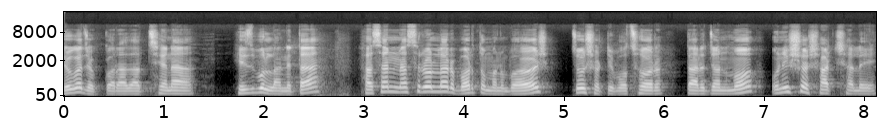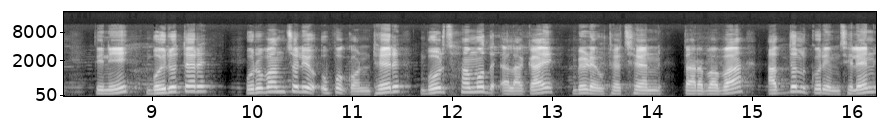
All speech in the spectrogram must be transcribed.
যোগাযোগ করা যাচ্ছে না। হিজবুল্লাহ নেতা হাসান নাসরুল্লাহর বর্তমান বয়স চৌষট্টি বছর। তার জন্ম উনিশশো ষাট সালে। তিনি বৈরুতের পূর্বাঞ্চলীয় উপকণ্ঠের বুর্জ এলাকায় বেড়ে উঠেছেন। তার বাবা আব্দুল করিম ছিলেন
